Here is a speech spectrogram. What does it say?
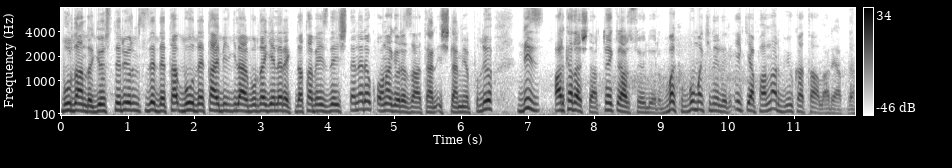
Buradan da gösteriyorum size detay, bu detay bilgiler burada gelerek database'de işlenerek ona göre zaten işlem yapılıyor. Biz arkadaşlar tekrar söylüyorum. Bakın bu makineleri ilk yapanlar büyük hatalar yaptı.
